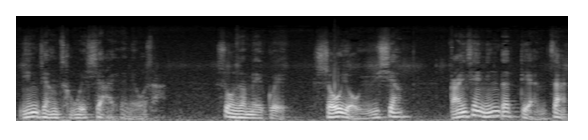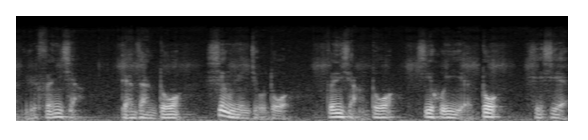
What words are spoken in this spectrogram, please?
您将成为下一个牛散。送人玫瑰，手有余香。感谢您的点赞与分享，点赞多幸运就多，分享多机会也多。谢谢。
